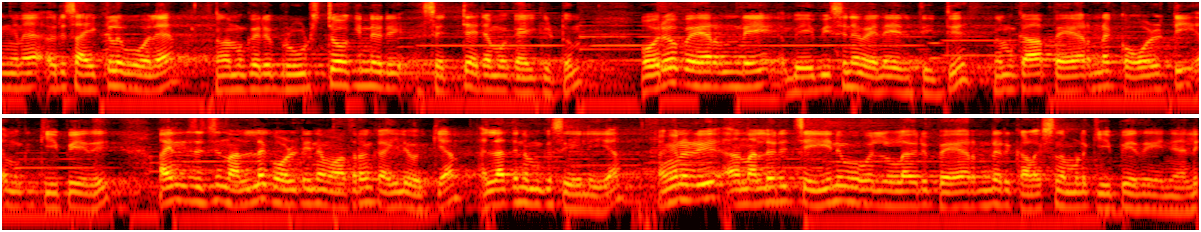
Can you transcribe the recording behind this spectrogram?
ഇങ്ങനെ ഒരു സൈക്കിൾ പോലെ നമുക്കൊരു ബ്രൂഡ് സ്റ്റോക്കിന്റെ ഒരു സെറ്റായിട്ട് നമുക്ക് കൈ കിട്ടും. ഓരോ പെയറിന്റെയും ബേബീസിനെ വിലയിരുത്തിയിട്ട് നമുക്ക് ആ പെയറിന്റെ ക്വാളിറ്റി നമുക്ക് കീപ്പ് ചെയ്ത് അതിനനുസരിച്ച് നല്ല ക്വാളിറ്റീനെ മാത്രം കയ്യിൽ വയ്ക്കാം അല്ലാത്തതിനും നമുക്ക് സെയിൽ ചെയ്യാം. അങ്ങനെ ഒരു നല്ലൊരു ചെയിന് പോലുള്ള ഒരു പെയറിന്റെ ഒരു കളക്ഷൻ നമ്മൾ കീപ്പ് ചെയ്ത് കഴിഞ്ഞാൽ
